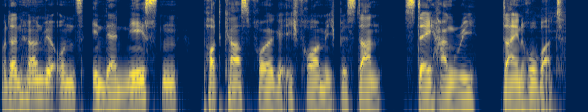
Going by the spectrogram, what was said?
Und dann hören wir uns in der nächsten Podcast-Folge. Ich freue mich bis dann. Stay hungry, dein Robert.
